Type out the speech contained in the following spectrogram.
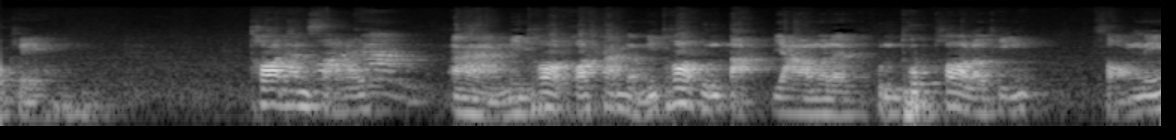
โอเค ท่อด้านซ้ายข้ามอ่า มีท่อคอสข้างเหนือนี่ท่อคุณตัดยาวมาเลย คุณทุบท่อเราทิ้งสองนี้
